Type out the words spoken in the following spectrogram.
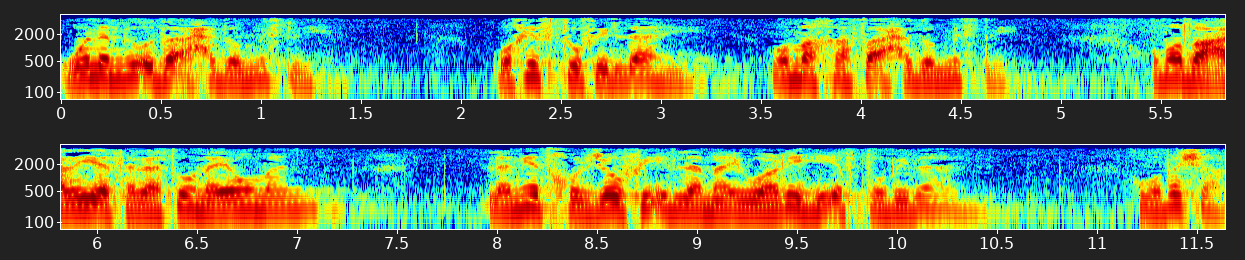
ولم يؤذى أحد مثلي وخفت في الله وما خاف أحد مثلي. ومضى علي ثلاثون يوما لم يدخل جوفي إلا ما يواريه إبط بلال. هو بشر.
